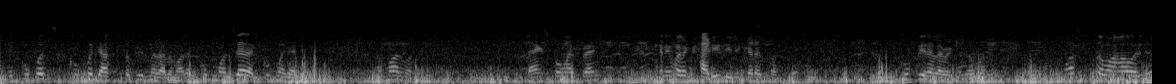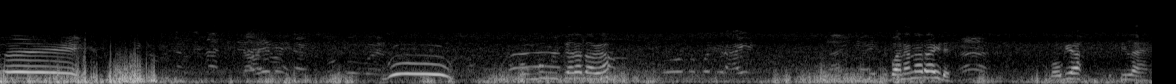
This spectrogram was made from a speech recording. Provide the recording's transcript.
ते खूपच खूपच जास्त फिरणं झालं मला खूप मजा झाली खूप मजा आली. धमाल मजा थँक्स फॉर माय फ्रेंड आणि मला गाडी दिली खरंच सांगतो. खूप फिरायला भेटलं. ना राईड बघूया कितीला आहे.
